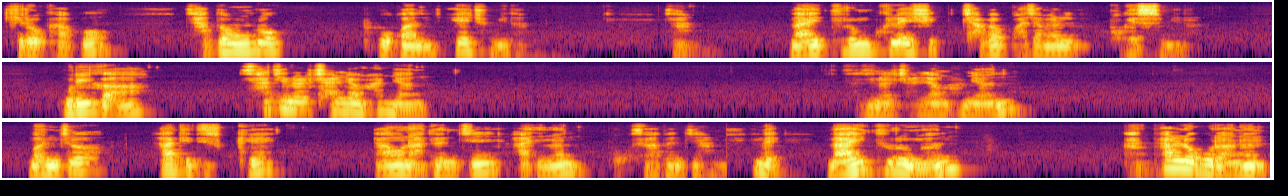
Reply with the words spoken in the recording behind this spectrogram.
기록하고 자동으로 보관해 줍니다. 자, 나이트룸 클래식 작업 과정을 보겠습니다. 우리가 사진을 촬영하면 사진을 촬영하면 먼저 하드디스크에 다운하든지 아니면 복사하든지 합니다. 근데 나이트룸은 카탈로그라는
